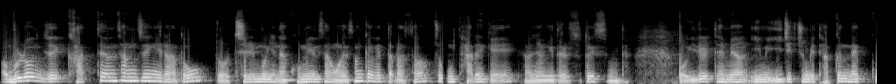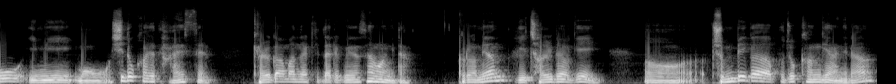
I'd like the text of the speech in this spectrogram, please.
어, 물론 이제 같은 상징이라도 또 질문이나 고민 상황의 성격에 따라서 조금 다르게 변형이 될 수도 있습니다. 뭐 이를테면 이미 이직 준비 다 끝냈고 이미 뭐 시도까지 다 했어요. 결과만을 기다리고 있는 상황이다. 그러면 이 절벽이 어, 준비가 부족한 게 아니라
